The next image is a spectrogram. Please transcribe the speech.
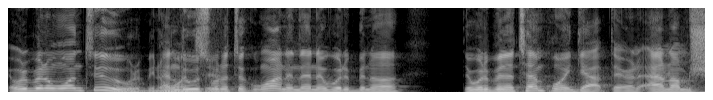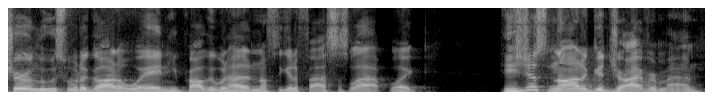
It would have been a one It two, would've been a and Lewis 1-2. would have took one, and then it would have been a there would have been a ten point gap there, and, and I'm sure Lewis would have got away, and he probably would have had enough to get a fastest lap. Like he's just not a good driver, man.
